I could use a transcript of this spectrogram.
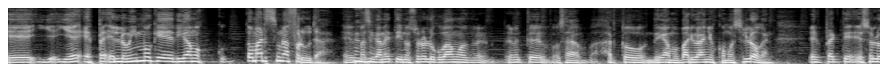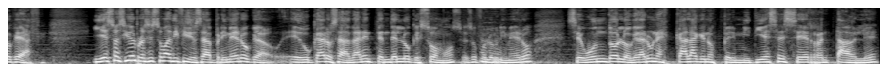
eh, y y es, es lo mismo que, digamos, tomarse una fruta. eh, Básicamente, y nosotros lo ocupamos realmente, o sea, harto, digamos, varios años como eslogan. Es Eso es lo que hace. Y eso ha sido el proceso más difícil. O sea, primero, claro, educar, o sea, dar a entender lo que somos. Eso fue lo primero. Segundo, lograr una escala que nos permitiese ser rentable.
